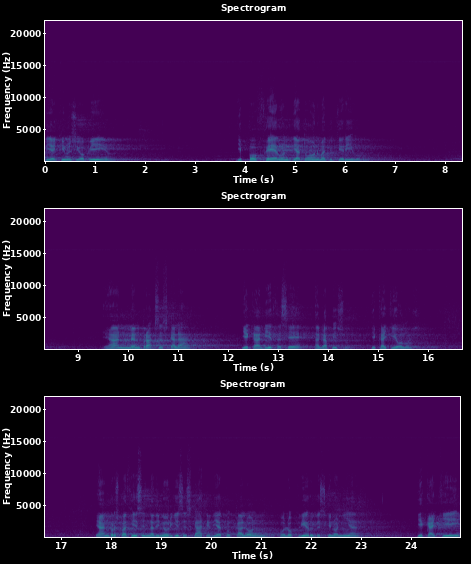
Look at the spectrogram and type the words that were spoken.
δι' εκείνους οι οποίοι υποφέρουν δια το όνομα του Κυρίου. Εάν μεν πράξεις καλά, οι καλοί θα σε αγαπήσουν. Οι κακοί όμως, εάν προσπαθήσεις να δημιουργήσεις κάτι δια το καλό ολοκλήρου της κοινωνίας, οι κακοί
